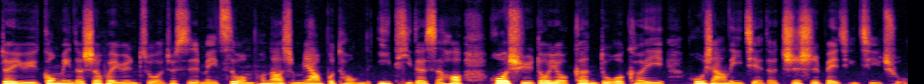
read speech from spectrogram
对于公民的社会运作，就是每次我们碰到什么样不同的议题的时候，或许都有更多可以互相理解的知识背景基础。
